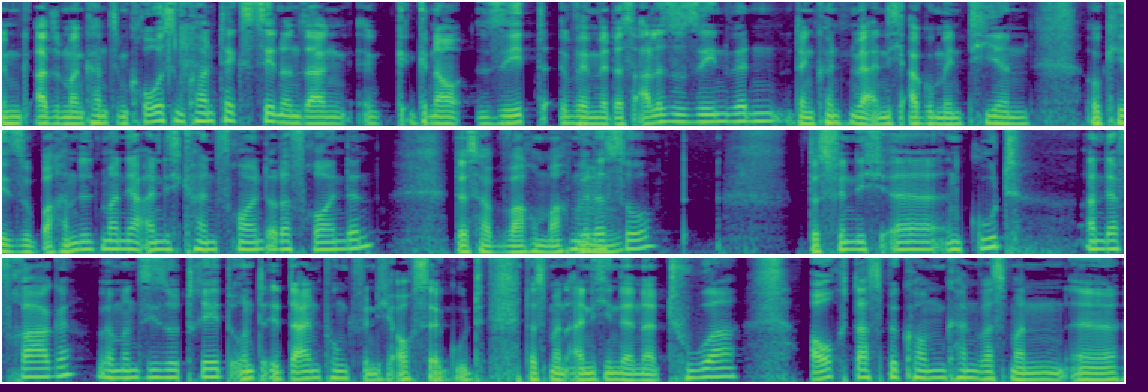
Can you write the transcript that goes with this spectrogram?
Im, also man kann es im großen Kontext sehen und sagen, äh, genau, seht, wenn wir das alle so sehen würden, dann könnten wir eigentlich argumentieren, okay, so behandelt man ja eigentlich keinen Freund oder Freundin. Deshalb, warum machen wir das so? Das finde ich äh, gut an der Frage, wenn man sie so dreht. Und äh, dein Punkt finde ich auch sehr gut, dass man eigentlich in der Natur auch das bekommen kann, was man äh,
